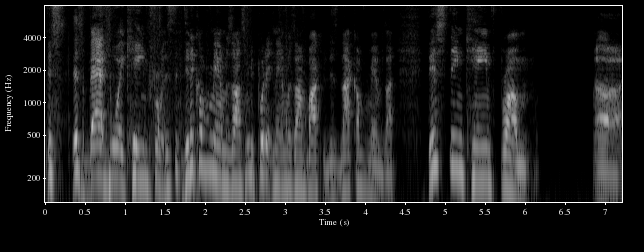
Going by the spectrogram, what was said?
this this bad boy came from. This didn't come from Amazon? Somebody put it in the Amazon box, but this did not come from Amazon. This thing came from. uh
